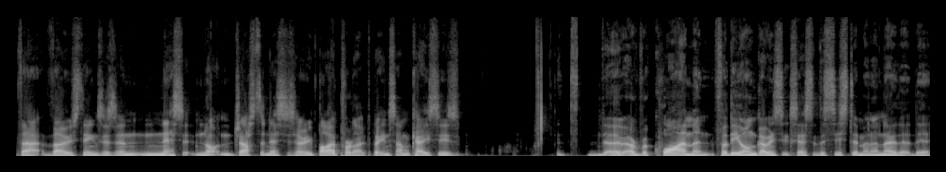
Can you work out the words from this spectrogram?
that those things as a nece- not just a necessary byproduct but in some cases a requirement for the ongoing success of the system. And i know that the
